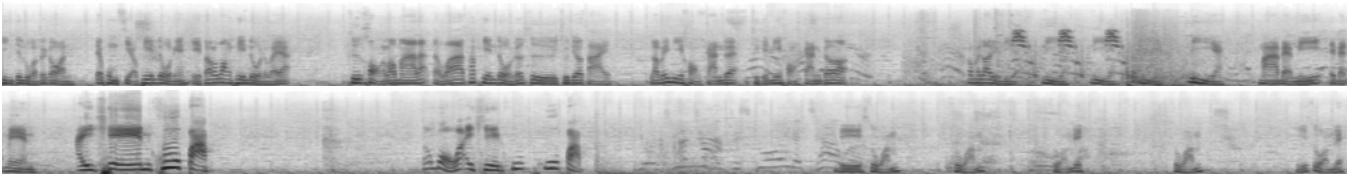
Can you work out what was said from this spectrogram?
ยิงจรวดไปก่อน แต่ผมเสียวเพนโดดไงเอ๋ต้องระวังเพนโดดเอาไว้อะคือของเรามาแล้วแต่ว่าถ้าเพนโดดก็คือชุดเดียวตาย เราไม่มีของกันด้วย ถึงจะมีของกันก็ ก็ไม่รอดอยู่ดีนี่ไงนี่ไงนี่ไงนี่ไงมาแบบนี้ไอ้แบทแมนไอเคนคู่ปรับ ต้องบอกว่าไอเคนคู่คู่ปรับดีสวมสวมสวมดิสวมหนีสวมเลย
